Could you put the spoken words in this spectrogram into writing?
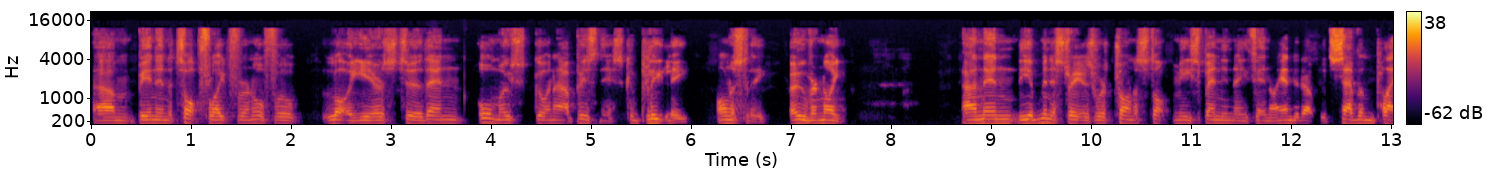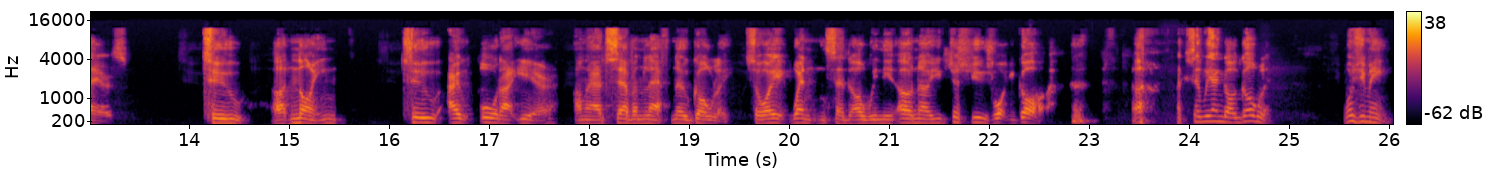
um, being in the top flight for an awful lot of years to then almost going out of business completely, honestly, overnight. And then the administrators were trying to stop me spending anything. I ended up with seven players, two, uh, nine, two out all that year, and I had seven left, no goalie. So I went and said, "Oh, we need. Oh no, you just use what you got." I said, "We ain't got a goalie." What do you mean?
